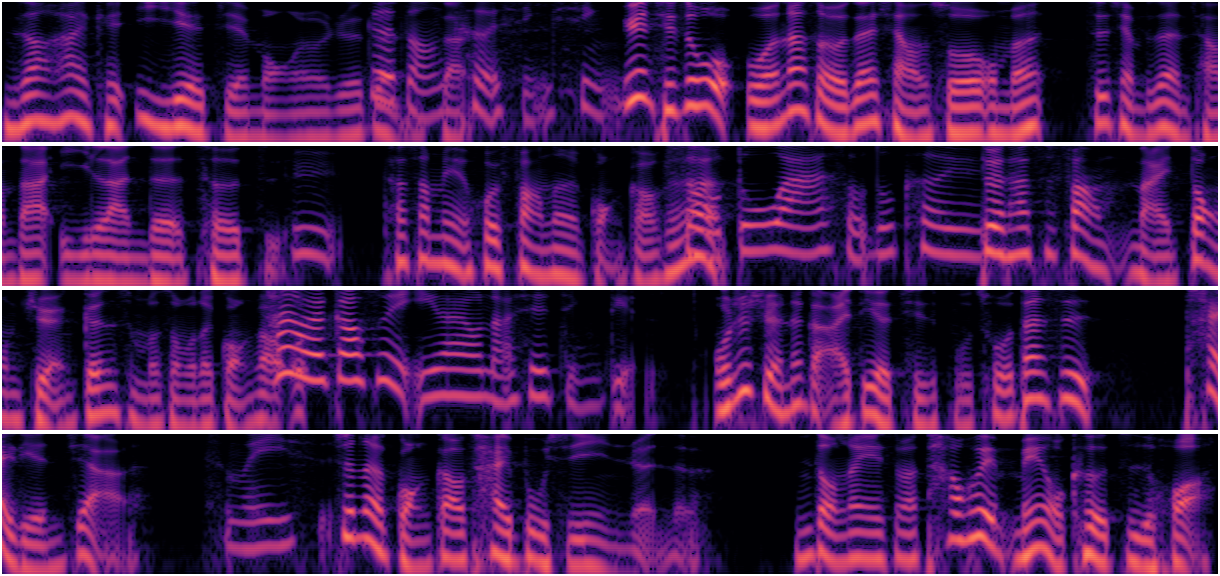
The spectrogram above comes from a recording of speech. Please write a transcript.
你知道它也可以异业结盟了，我觉得这各种可行性。因为其实我我那时候有在想说，我们之前不是很常搭宜兰的车子，嗯，它上面会放那个广告，首都啊，首都客运。，对它是放奶冻卷跟什么什么的广告，它还会告诉你宜兰有哪些景点，我我就觉得那个 idea 其实不错，但是太廉价了，什么意思？就那个广告太不吸引人了，你懂那意思吗？它会没有克制化，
